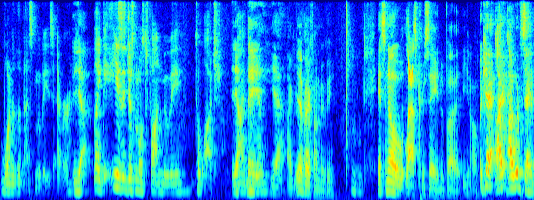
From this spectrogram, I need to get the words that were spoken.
one of the best movies ever. Yeah. Like easily just the most fun movie to watch. Yeah. They, opinion. yeah. I agree Yeah, very that. fun movie. Mm-hmm. It's no Last Crusade, but you know. Okay, I, I would say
